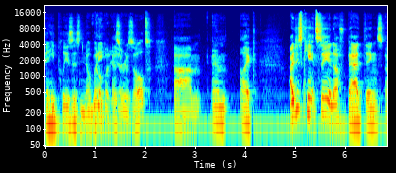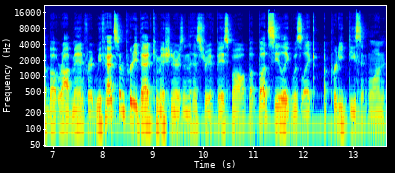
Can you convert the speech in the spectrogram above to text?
and he pleases nobody, nobody as yeah. a result. Um, and like, I just can't say enough bad things about Rob Manfred. We've had some pretty bad commissioners in the history of baseball, but Bud Selig was like a pretty decent one.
